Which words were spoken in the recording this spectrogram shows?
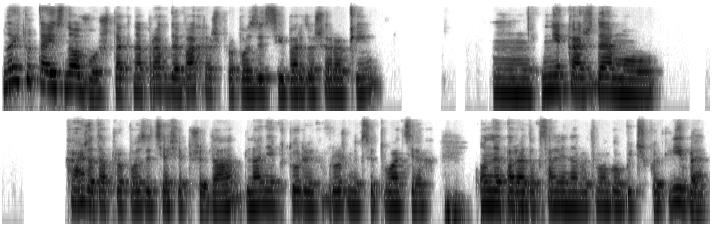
No i tutaj znowuż tak naprawdę wachlarz propozycji bardzo szeroki. Mm, nie każdemu każda ta propozycja się przyda. Dla niektórych w różnych sytuacjach one paradoksalnie nawet mogą być szkodliwe.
